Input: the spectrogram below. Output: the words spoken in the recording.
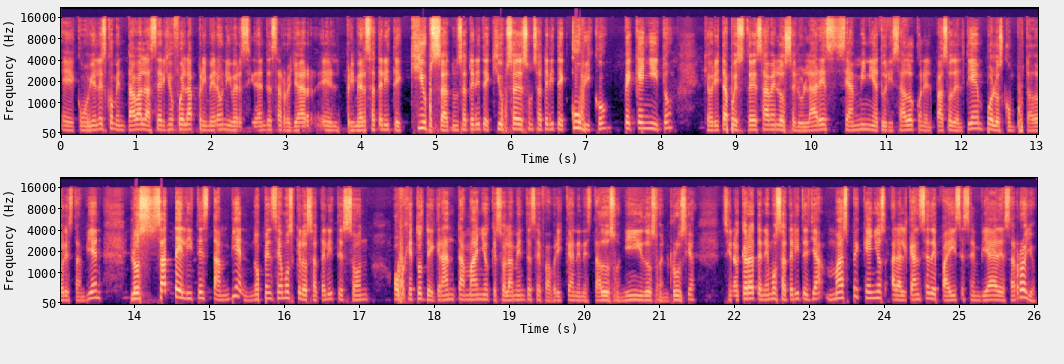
eh, como bien les comentaba, la Sergio fue la primera universidad en desarrollar el primer satélite CubeSat. Un satélite CubeSat es un satélite cúbico, pequeñito, que ahorita pues ustedes saben, los celulares se han miniaturizado con el paso del tiempo, los computadores también, los satélites también. No pensemos que los satélites son objetos de gran tamaño que solamente se fabrican en Estados Unidos o en Rusia, sino que ahora tenemos satélites ya más pequeños al alcance de países en vía de desarrollo.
